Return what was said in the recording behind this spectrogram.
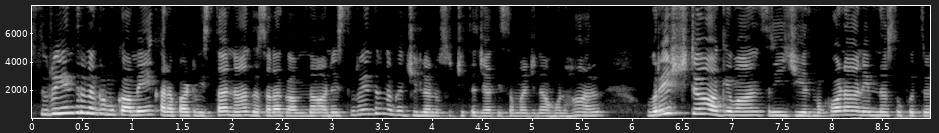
સુરેન્દ્રનગર મુકામે ખારાપાટ વિસ્તારના દસાડા ગામના અને સુરેન્દ્રનગર જિલ્લાનું સૂચિત જાતિ સમાજના હોનહાર વરિષ્ઠ આગેવાન શ્રી જીએલ મકવાણા અને એમના સુપુત્ર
